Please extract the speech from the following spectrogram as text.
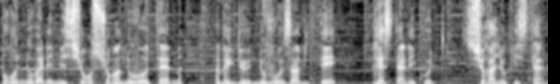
pour une nouvelle émission sur un nouveau thème avec de nouveaux invités. Restez à l'écoute sur Radio Cristal.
